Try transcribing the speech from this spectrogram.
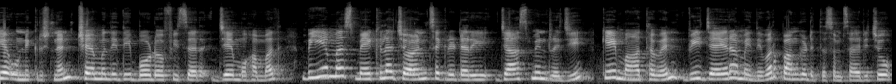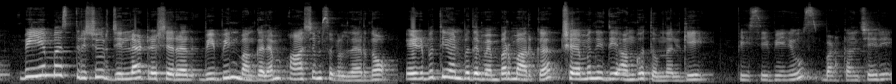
കെ ഉണ്ണികൃഷ്ണൻ ക്ഷേമനിധി board officer J Muhammad B M S മേഖലാ joint secretary Jasmin Reji K Madhavan V Jayaram എന്നിവർ പങ്കെടുത്ത് സംസാരിച്ചു. ബി എം എസ് തൃശൂർ ജില്ലാ ട്രഷറർ വിപിൻ മംഗലം ആശംസകൾ നേർന്നു. എഴുപത്തിയൊൻപത് മെമ്പർമാർക്ക് ക്ഷേമനിധി അംഗത്വം നൽകി. P C B news Vadakkanchery.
